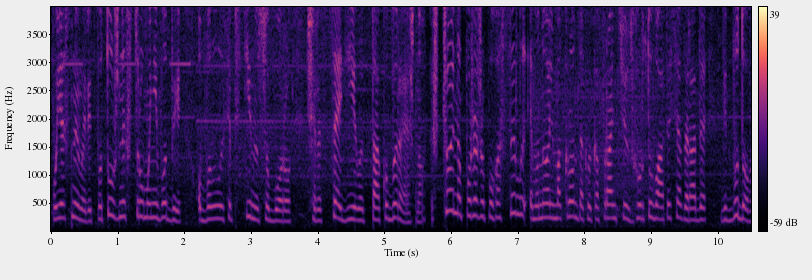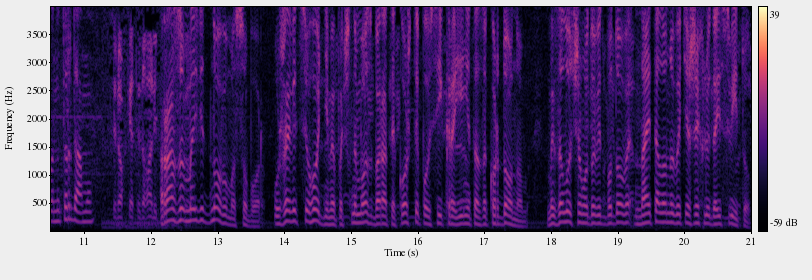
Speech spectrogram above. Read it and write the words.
пояснили від потужних струменів води, обвалилися б стіни собору. Через це діяли так обережно. Щойно пожежу погасили. Еммануель Макрон закликав Францію згуртуватися заради відбудови Нотр-Даму. Разом ми відновимо собор. Уже від сьогодні ми почнемо збирати кошти по всій країні та за кордоном. Ми залучимо до відбудови найталановитіших людей світу.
